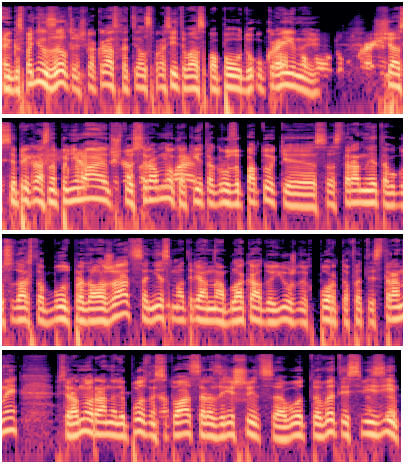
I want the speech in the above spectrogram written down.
Э, господин Зелтинч, как раз хотел спросить вас по поводу Украины. По поводу Украины. Сейчас все прекрасно понимают, что все равно какие-то грузопотоки со стороны этого государства будут продолжаться, несмотря на блокаду южных портов этой страны. Все равно рано или поздно ситуация разрешится. Вот в этой связи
